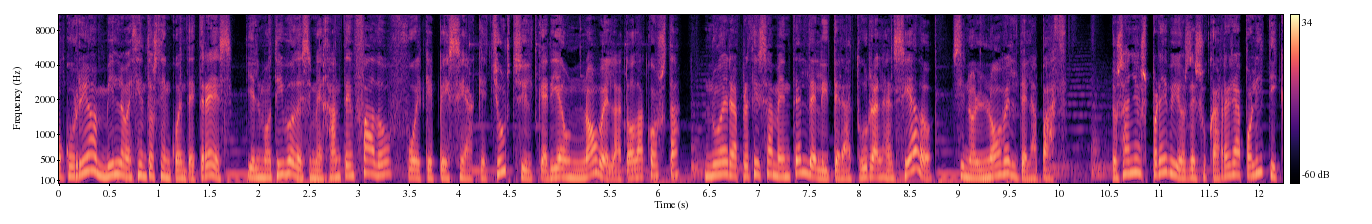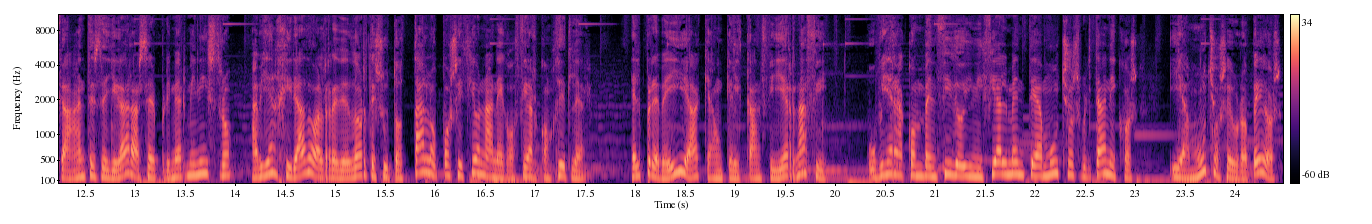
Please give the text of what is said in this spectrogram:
Ocurrió en 1953 y el motivo de semejante enfado fue que pese a que Churchill quería un Nobel a toda costa, no era precisamente el de literatura el ansiado, sino el Nobel de la Paz. Los años previos de su carrera política antes de llegar a ser primer ministro habían girado alrededor de su total oposición a negociar con Hitler. Él preveía que aunque el canciller nazi hubiera convencido inicialmente a muchos británicos y a muchos europeos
